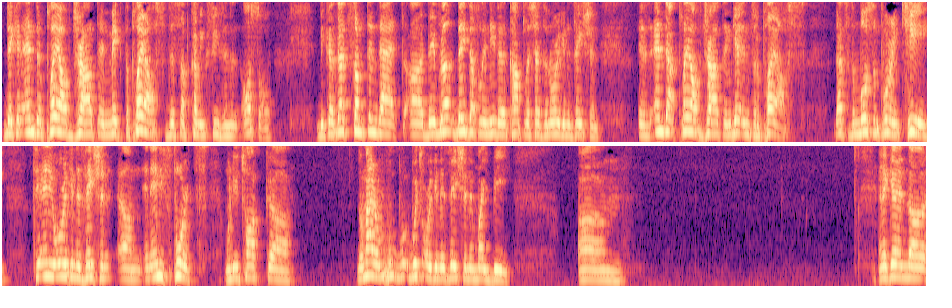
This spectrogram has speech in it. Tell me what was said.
they can end their playoff drought and make the playoffs this upcoming season also, because that's something that uh, they re- they definitely need to accomplish as an organization, is end that playoff drought and get into the playoffs. That's the most important key to any organization um, in any sports when you talk. Uh, no matter wh- which organization it might be. Um, and again, uh,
